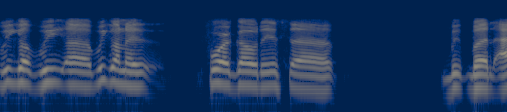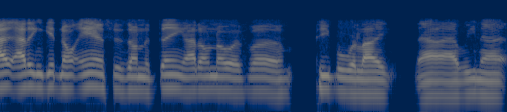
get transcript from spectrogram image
we go we uh we gonna forego this uh but I, I didn't get no answers on the thing. I don't know if uh people were like, ah, we not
